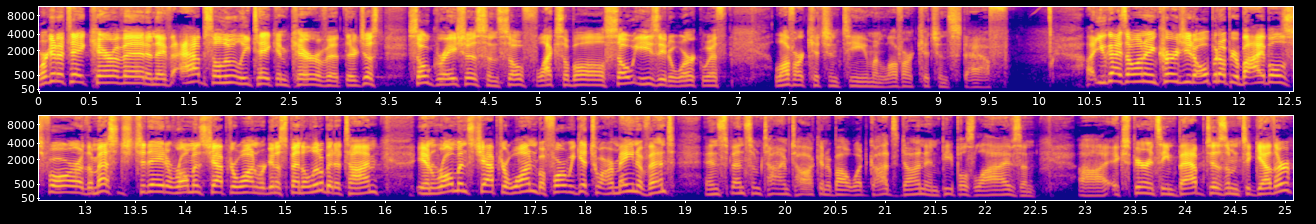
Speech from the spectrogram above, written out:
We're going to take care of it. And they've absolutely taken care of it. They're just so gracious and so flexible, so easy to work with. Love our kitchen team and love our kitchen staff. Uh, you guys, I want to encourage you to open up your Bibles for the message today to Romans chapter 1. We're going to spend a little bit of time in Romans chapter 1 before we get to our main event and spend some time talking about what God's done in people's lives and uh, experiencing baptism together.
